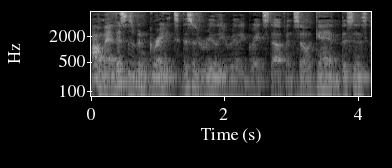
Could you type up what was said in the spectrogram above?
Oh man, this has been great. This is really, really great stuff. And so again, this is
